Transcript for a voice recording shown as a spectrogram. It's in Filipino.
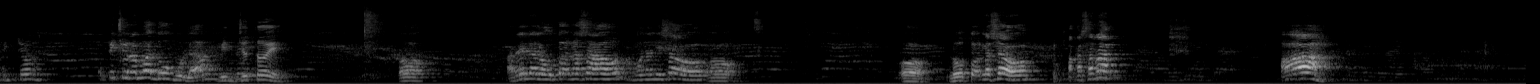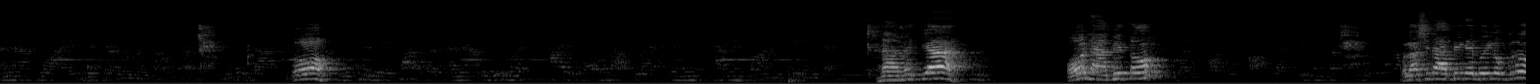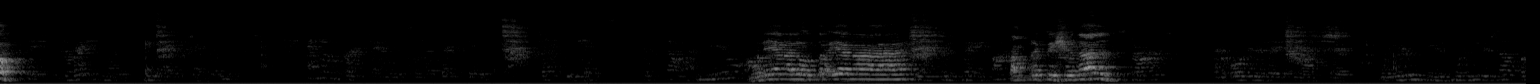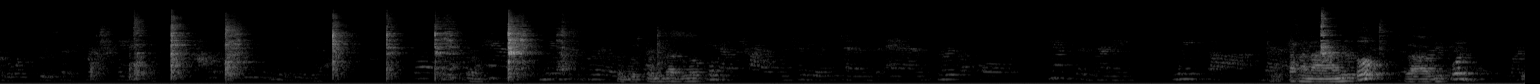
Picture. Picture mo, adobo lang. Video to eh. Oh. Are na luto na sa oh. Muna ni siya oh. Oh. Oh, luto na siya oh. Pakasarap. Ah. Oh. Namit ya. Oh, namit oh. Wala sinabi kay Boy Logro. Muna yung aluto yan na pang professional. Taka na ano to?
